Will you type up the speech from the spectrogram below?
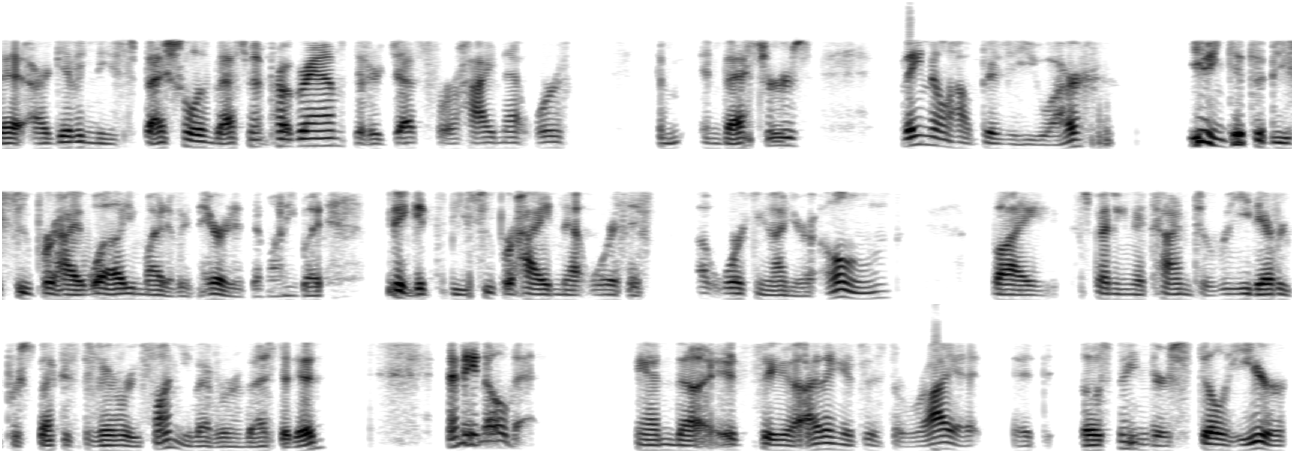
that are giving these special investment programs that are just for high net worth investors, they know how busy you are. You didn't get to be super high. Well, you might have inherited the money, but you didn't get to be super high net worth if uh, working on your own by spending the time to read every prospectus of every fund you've ever invested in, and they know that. And uh, it's a, I think it's just a riot that those things are still here.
